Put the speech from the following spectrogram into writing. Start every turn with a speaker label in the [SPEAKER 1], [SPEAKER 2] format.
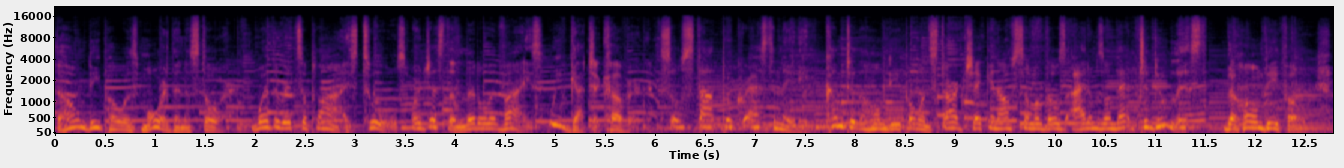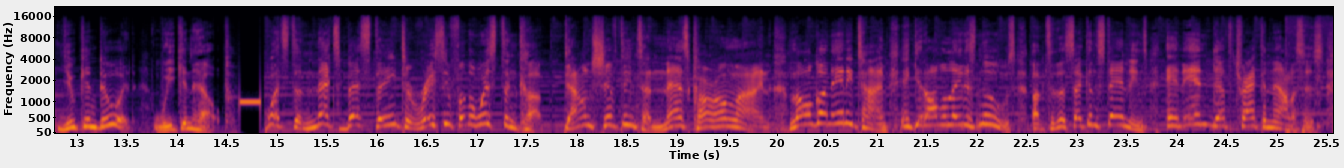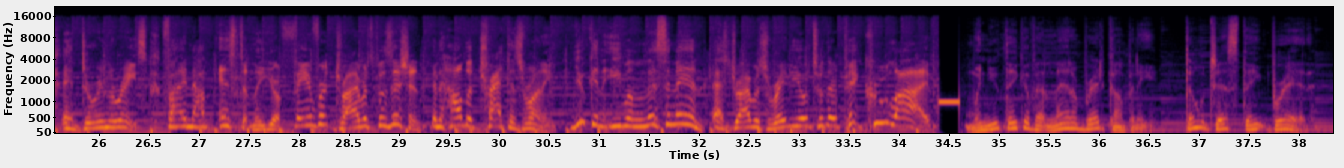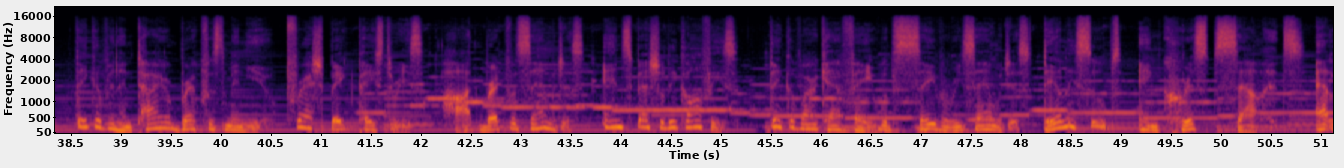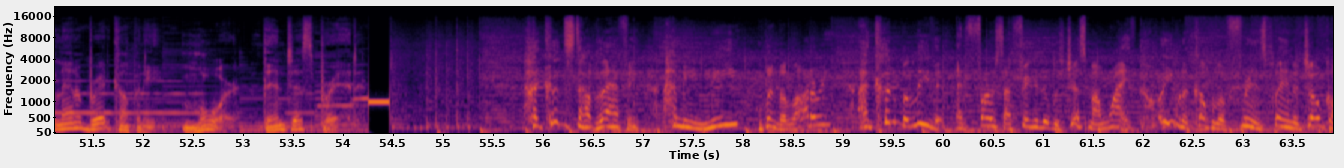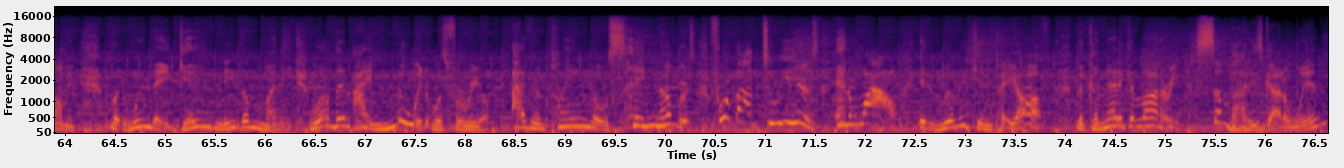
[SPEAKER 1] The Home Depot is more than a store. Whether it's supplies, tools, or just a little advice, we've got you covered. So stop procrastinating. Come to the Home Depot and start checking off some of those items on that to do list. The Home Depot. You can do it. We can help. What's the next best thing to racing for the Winston Cup? Downshifting to NASCAR Online. Log on anytime and get all the latest news, up to the second standings, and in depth track analysis. And during the race, find out instantly your favorite driver's position and how the track is running. You can even listen in as drivers radio to their pit crew live. When you think of Atlanta Bread Company, don't just think bread. Think of an entire breakfast menu fresh baked pastries, hot breakfast sandwiches, and specialty coffees. Think of our cafe with savory sandwiches, daily soups, and crisp salads. Atlanta Bread Company, more than just bread. I couldn't stop laughing. I mean, me, win the lottery? I couldn't believe it. At first, I figured it was just my wife or even a couple of friends playing a joke on me. But when they gave me the money, well, then I knew it was for real. I've been playing those same numbers for about two years, and wow, it really can pay off. The Connecticut Lottery. Somebody's got to win.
